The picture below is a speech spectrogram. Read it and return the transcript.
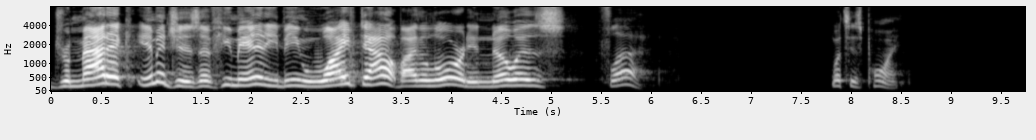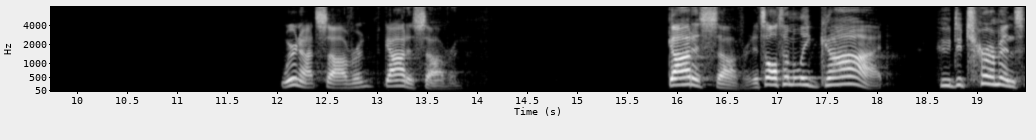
dramatic images of humanity being wiped out by the Lord in Noah's flood. What's his point? We're not sovereign, God is sovereign. God is sovereign. It's ultimately God who determines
